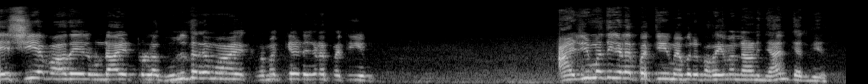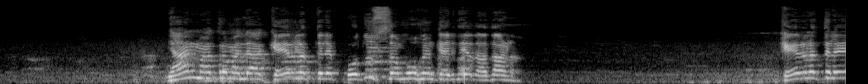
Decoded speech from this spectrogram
ദേശീയപാതയിൽ ഉണ്ടായിട്ടുള്ള ഗുരുതരമായ ക്രമക്കേടുകളെ പറ്റിയും അഴിമതികളെ പറ്റിയും ഇവർ പറയുമെന്നാണ് ഞാൻ കരുതിയത്. ഞാൻ മാത്രമല്ല കേരളത്തിലെ പൊതുസമൂഹം കരുതിയത് അതാണ്. കേരളത്തിലെ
